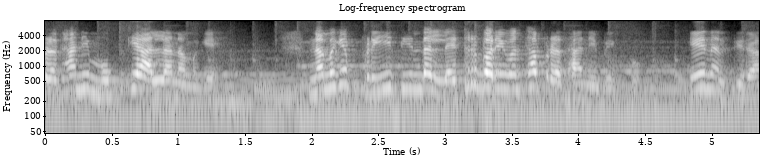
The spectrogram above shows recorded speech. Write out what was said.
ಪ್ರಧಾನಿ ಮುಖ್ಯ ಅಲ್ಲ ನಮಗೆ. ನಮಗೆ ಪ್ರೀತಿಯಿಂದ ಲೆಟರ್ ಬರೆಯುವಂತ ಪ್ರಧಾನಿ ಬೇಕು. ಏನಂತೀರಾ?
